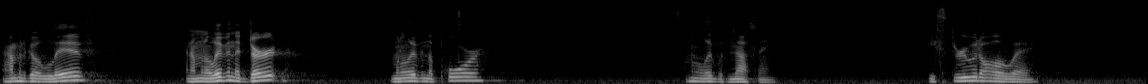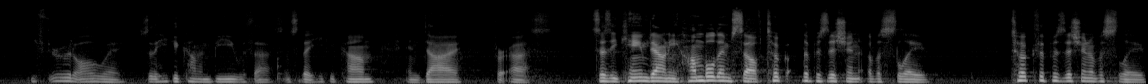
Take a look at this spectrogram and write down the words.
and I'm going to go live and I'm going to live in the dirt. I'm going to live in the poor. I'm going to live with nothing. He threw it all away. He threw it all away so that he could come and be with us and so that he could come and die for us. Says he came down, he humbled himself, took the position of a slave. Took the position of a slave.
